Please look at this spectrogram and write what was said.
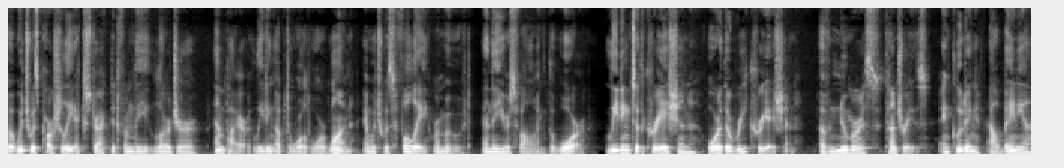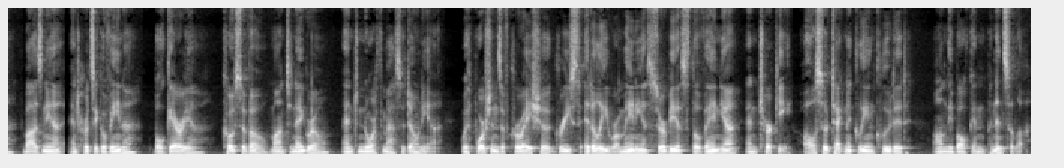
but which was partially extracted from the larger empire leading up to World War I, and which was fully removed in the years following the war, leading to the creation or the recreation of numerous countries, including Albania, Bosnia and Herzegovina, Bulgaria, Kosovo, Montenegro, and North Macedonia, with portions of Croatia, Greece, Italy, Romania, Serbia, Slovenia, and Turkey also technically included on the Balkan Peninsula,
